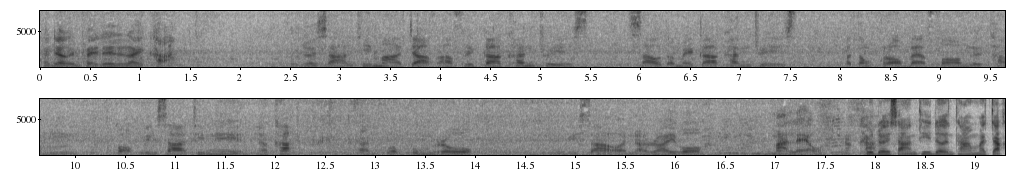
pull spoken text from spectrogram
ก็เดินไปเรื่อยๆค่ะ ผู้โดยสารที่มาจากแอฟริกา countries South America countries ก็ต้องกรอกแบบฟอร์มหรือทำ กรอกวีซ่าที่นี่นะคะ การควบคุมโรควีซ่า on arrival มาแล้วนะคะผู้โดยสารที่เดินทางมาจาก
